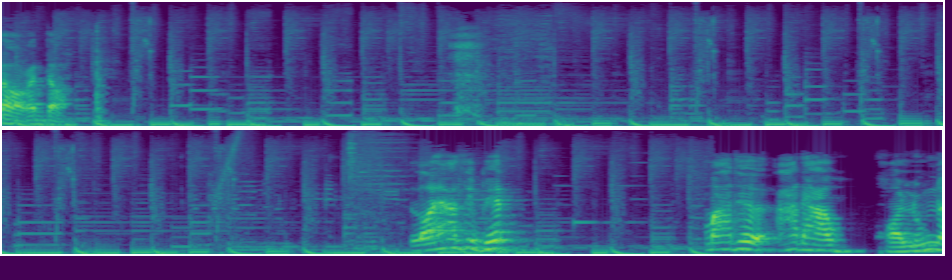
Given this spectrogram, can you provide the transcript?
ต่อกันต่อร้อยห้าสิบเพชร มาเถอะห้าดาวขอลุ้นห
